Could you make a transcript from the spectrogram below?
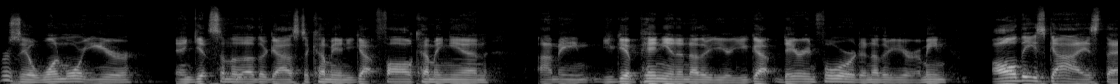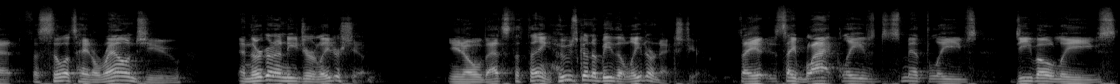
Brazile one more year and get some of the other guys to come in. You got Fall coming in. I mean, you give Pinion another year. You got Derrian Ford another year. I mean, all these guys that facilitate around you, and they're going to need your leadership. You know, that's the thing. Who's going to be the leader next year? Say, say Black leaves, Smith leaves, Devo leaves.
